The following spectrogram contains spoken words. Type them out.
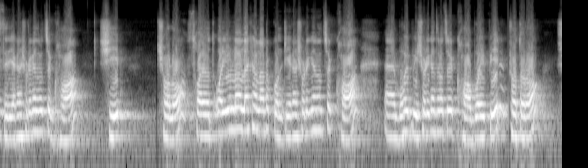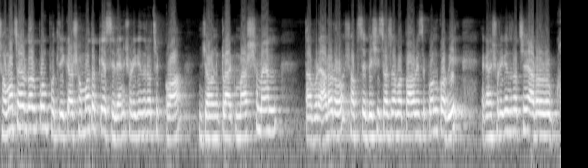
স্ত্রী, এখানে সঠিক অ্যান্সার হচ্ছে ঘ, শিব। ষোলো, সৈয়দ অলিউল্লাহ লেখা নাটক কোনটি? এখানে সঠিক অ্যান্সার হচ্ছে খ বহিপীর সঠিক অ্যান্সার হচ্ছে খ বহিপীর সতেরো। সমাচার দর্পণ পত্রিকার সম্পাদক কে ছিলেন? সঠিক হচ্ছে ক, জন ক্লার্ক মার্শম্যান। তারপরে আঠারো, সবচেয়ে বেশি চর্চাপদ পাওয়া গেছে কোন কবির? এখানে সঠিক হচ্ছে আঠারো খ,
